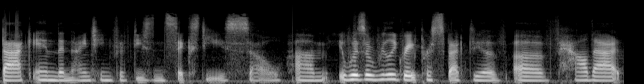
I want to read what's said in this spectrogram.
back in the 1950s and 60s. So um, it was a really great perspective of how that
